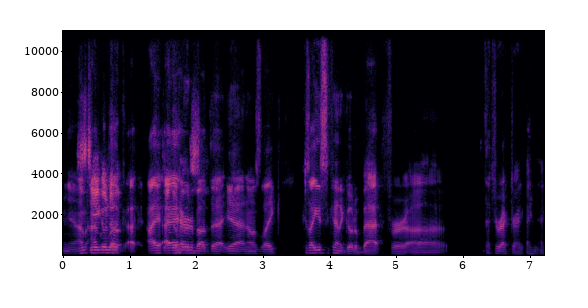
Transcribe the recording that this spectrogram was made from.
Yeah, Does I'm, Diego I'm, know- look, I, I, I heard about that. Yeah, and I was like, because I used to kind of go to bat for uh that director. I, I, I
